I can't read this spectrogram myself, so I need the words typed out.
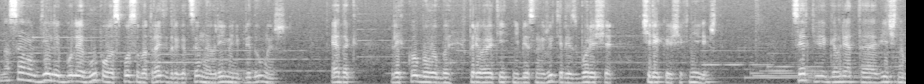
на самом деле более глупого способа тратить драгоценное время не придумаешь. Эдак легко было бы превратить небесных жителей в сборище чирикающих невежд. Церкви говорят о вечном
